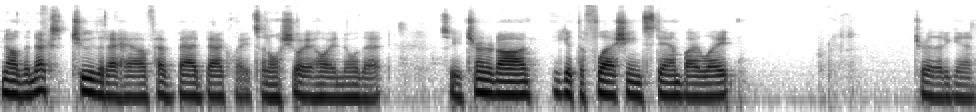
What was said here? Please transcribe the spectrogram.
Now the next two that I have have bad backlights and I'll show you how I know that. So you turn it on, you get the flashing standby light. Try that again.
